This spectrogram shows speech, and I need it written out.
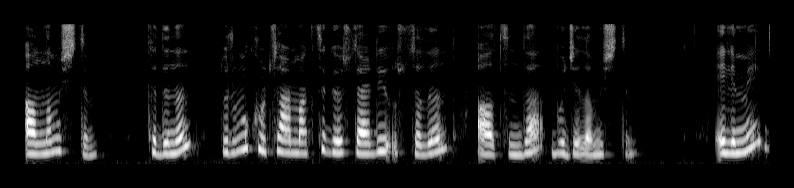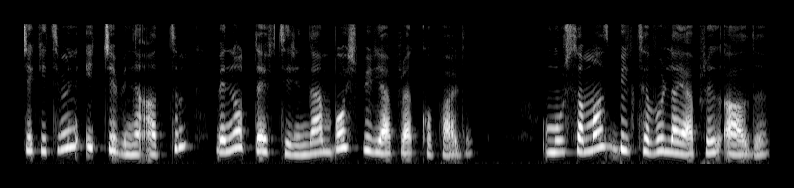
Anlamıştım. Kadının durumu kurtarmakta gösterdiği ustalığın altında bocalamıştım. Elimi ceketimin iç cebine attım ve not defterinden boş bir yaprak kopardım. Umursamaz bir tavırla yaprağı aldı.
